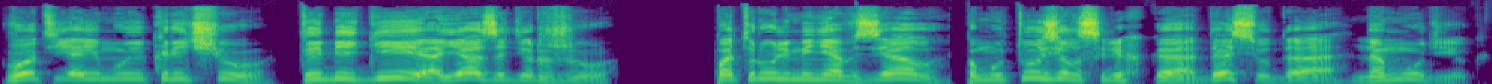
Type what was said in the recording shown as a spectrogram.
Вот я ему и кричу, ты беги, а я задержу. Патруль меня взял, помутузил слегка, да сюда, на Мудьюк.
